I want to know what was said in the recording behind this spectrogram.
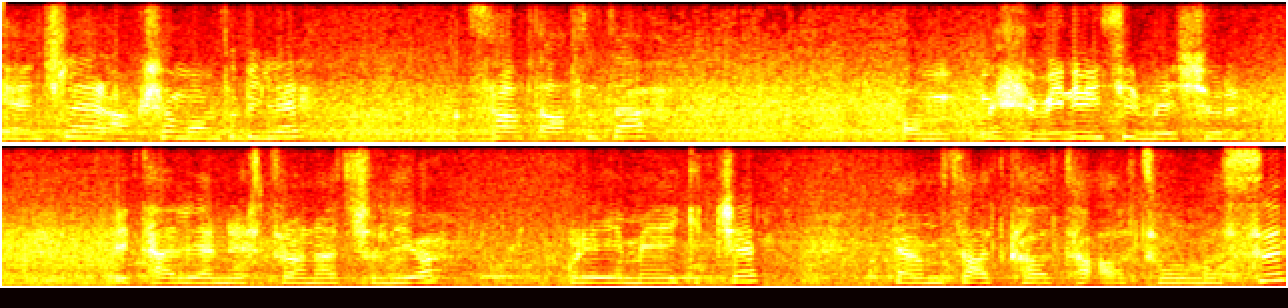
Gençler akşam oldu bile saat 6'da o benim için meşhur İtalyan restoranı açılıyor. Oraya yemeğe gideceğim. Yani saat kaldı 6 olması.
